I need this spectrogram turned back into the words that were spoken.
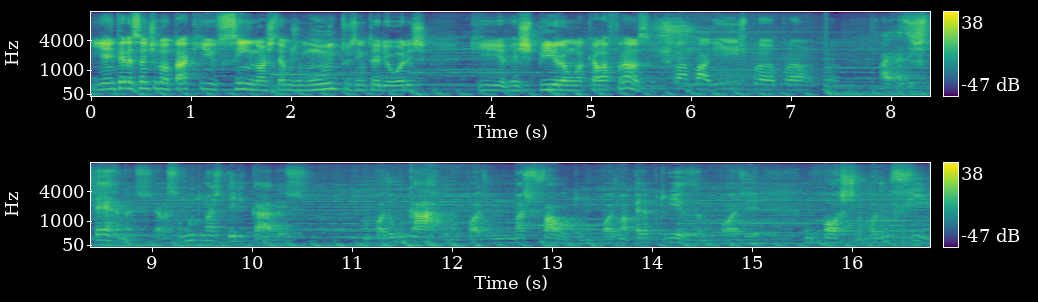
E é interessante notar que, sim, nós temos muitos interiores que respiram aquela França. Para Paris, para... Pra... As externas, elas são muito mais delicadas. Não pode um carro, não pode um asfalto, não pode uma pedra portuguesa, não pode um poste, não pode um fio.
